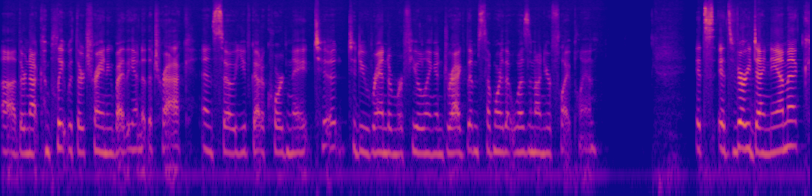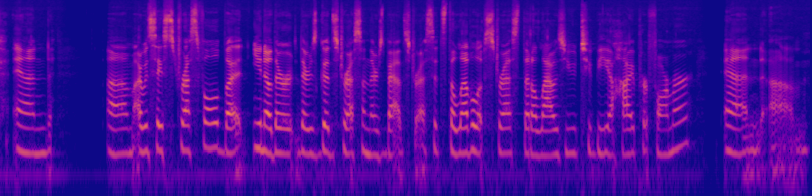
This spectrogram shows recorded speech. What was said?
uh, they're not complete with their training by the end of the track. And so you've got to coordinate to, to do random refueling and drag them somewhere that wasn't on your flight plan. It's, it's very dynamic and um, I would say stressful, but you know there, there's good stress and there's bad stress. It's the level of stress that allows you to be a high performer. And um,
